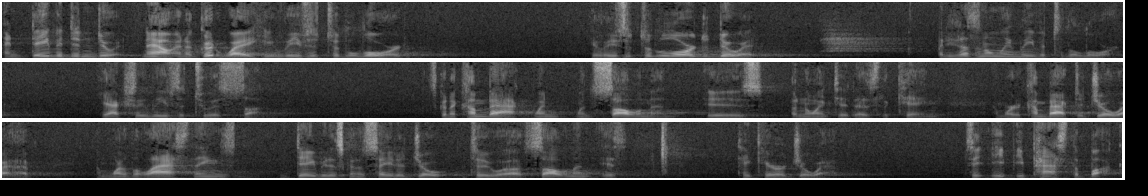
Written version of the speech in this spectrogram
and David didn't do it. Now, in a good way, he leaves it to the Lord. He leaves it to the Lord to do it, but he doesn't only leave it to the Lord, he actually leaves it to his son. It's going to come back when, when Solomon is anointed as the king. And we're going to come back to Joab. And one of the last things David is going to say to, jo, to uh, Solomon is take care of Joab. See, he, he passed the buck.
